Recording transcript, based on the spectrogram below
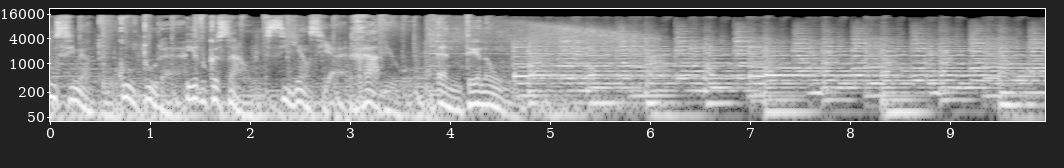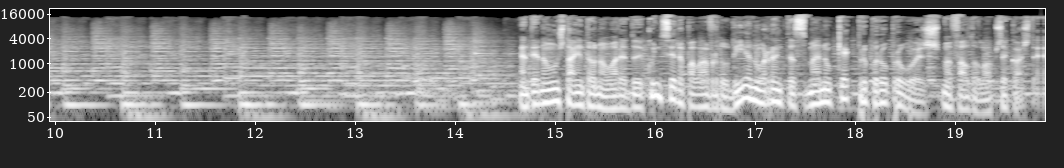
Conhecimento, cultura, educação, ciência, rádio. Antena 1. Antena 1 está então na hora de conhecer a palavra do dia no arranque da semana. O que é que preparou para hoje, Mafalda Lopes da Costa?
